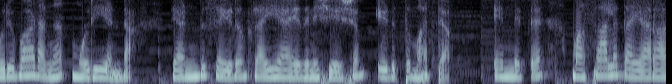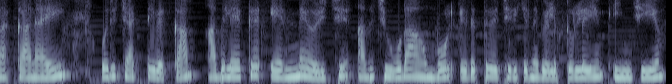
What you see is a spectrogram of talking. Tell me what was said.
ഒരുപാടങ്ങ് മുരിയണ്ട. രണ്ട് സൈഡും ഫ്രൈ ആയതിനു ശേഷം എടുത്തു മാറ്റാം. എന്നിട്ട് മസാല തയ്യാറാക്കാനായി ഒരു ചട്ടി വെക്കാം. അതിലേക്ക് എണ്ണ ഒഴിച്ച് അത് ചൂടാകുമ്പോൾ എടുത്തു വെച്ചിരിക്കുന്ന വെളുത്തുള്ളിയും ഇഞ്ചിയും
